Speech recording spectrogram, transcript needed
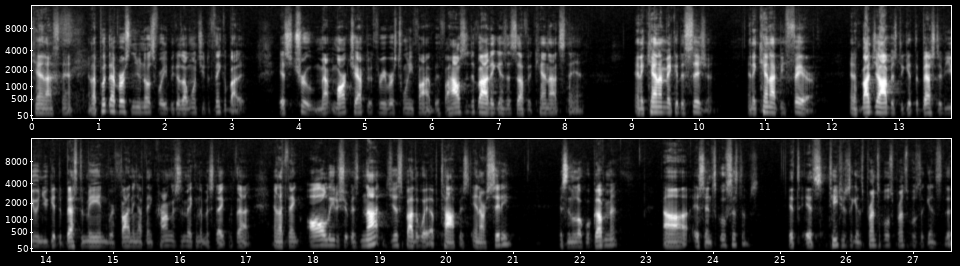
cannot stand. And I put that verse in your notes for you because I want you to think about it. It's true. Mark chapter 3, verse 25. If a house is divided against itself, it cannot stand. And it cannot make a decision. And it cannot be fair. And if my job is to get the best of you and you get the best of me, and we're fighting, I think Congress is making a mistake with that. And I think all leadership is not just, by the way, up top, it's in our city, it's in the local government, uh, it's in school systems, it's, it's teachers against principals, principals against the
